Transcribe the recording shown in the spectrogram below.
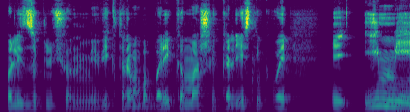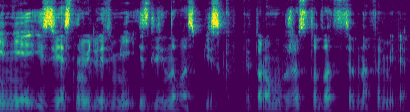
политзаключенными Виктором Бабариком, Машей Колесниковой и, менее известными людьми из длинного списка, в котором уже 121 фамилия.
